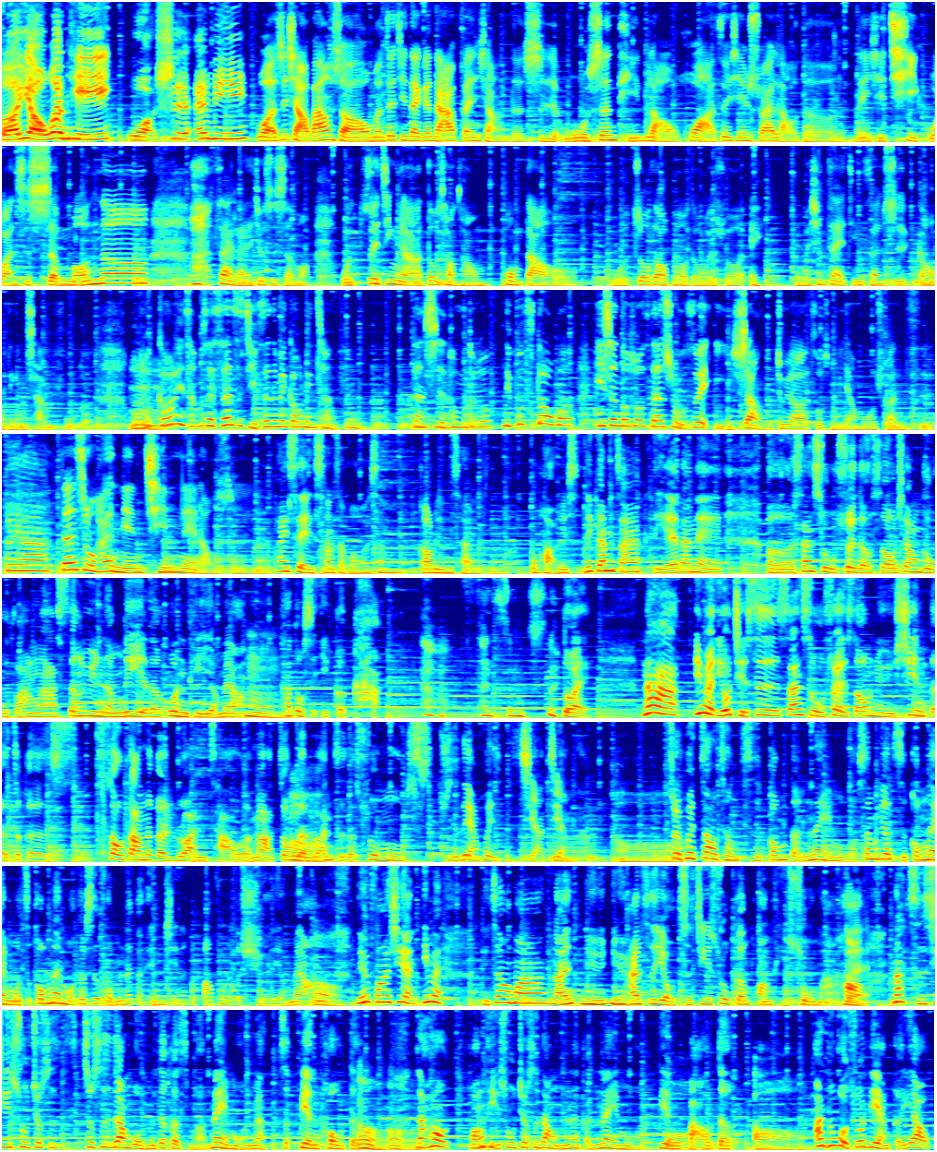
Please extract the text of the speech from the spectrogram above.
我有问题，我是 Amy，我是小帮手。我们最近在跟大家分享的是，我、哦、身体老化最先衰老的那些器官是什么呢？啊，再来就是什么？我最近啊，都常常碰到我周遭朋友都会说，哎、欸，我们现在已经算是高龄产妇了。我说高龄产妇才三十几岁，那边高龄产妇。但是他们就说，你不知道吗？医生都说三十五岁以上就要做什么羊膜穿刺。对呀、啊，三十五还很年轻呢，老师。拍摄三十五岁算高龄产妇，不好意思，你敢知影底下咱的呃三十五岁的时候，像乳房啊、生育能力的问题有没有？嗯，它都是一个坎。三十五岁。对，那因为尤其是三十五岁的时候，女性的这个。受到那个卵巢有没有中的卵子的数目质量会下降啊？哦，所以会造成子宫的内膜，上面叫子宫内膜，子宫内膜都是我们那个 M C 那个包覆那个血有没有？嗯，你会发现，因为你知道吗？男女女孩子有雌激素跟黄体素嘛，哈，那雌激素就是就是让我们这个什么内膜有没有变厚的？嗯嗯，然后黄体素就是让我们那个内膜变薄的。哦，啊，如果说两个要。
